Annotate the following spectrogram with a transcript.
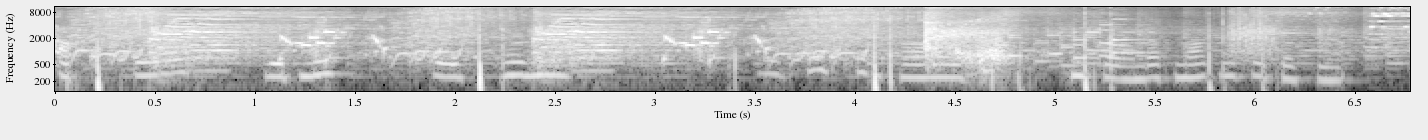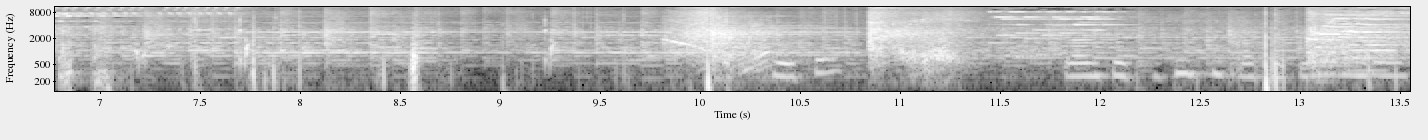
8 wird nicht. 12 Penny. 16 Karl. Super, und das mag nicht so passieren. Vierte. 43 Münzen, 3 verbleibende.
